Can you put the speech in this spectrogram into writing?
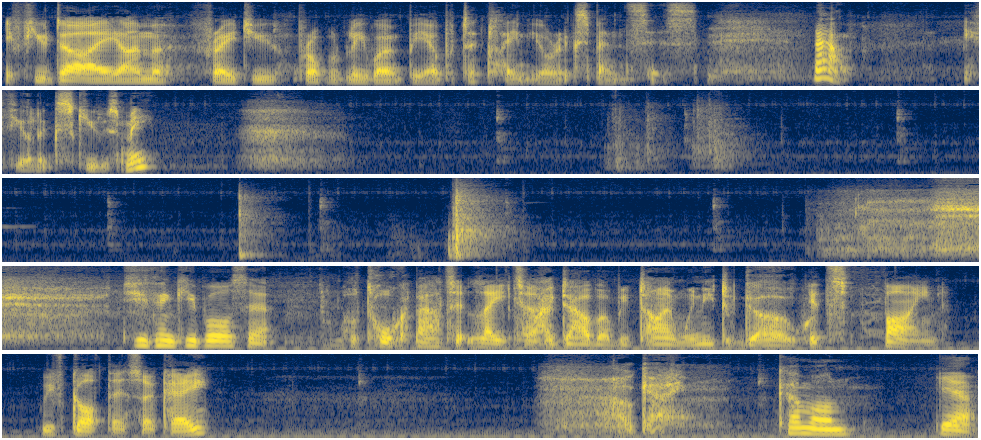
If you die, I'm afraid you probably won't be able to claim your expenses. Now, if you'll excuse me. Do you think he bought it? We'll talk about it later. I doubt there'll be time. We need to go. It's fine. We've got this, okay? Okay. Come on. Yeah.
